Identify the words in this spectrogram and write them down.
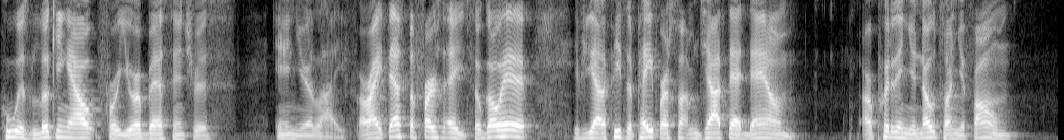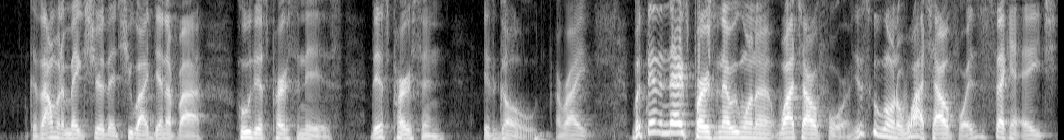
who is looking out for your best interests in your life. All right. That's the first H. So go ahead. If you got a piece of paper or something, jot that down or put it in your notes on your phone because I want to make sure that you identify who this person is this person is gold. All right. But then the next person that we want to watch out for, this is who we want to watch out for. This is second H.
